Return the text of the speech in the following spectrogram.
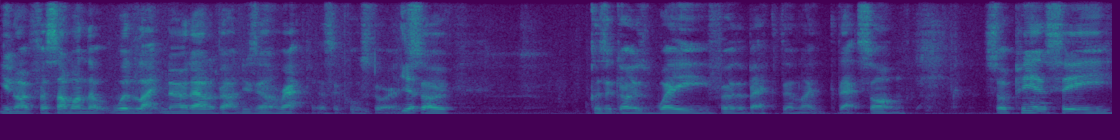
you know, for someone that would like nerd out about New Zealand rap, it's a cool story. Yeah. So because it goes way further back than like that song. So PNC,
